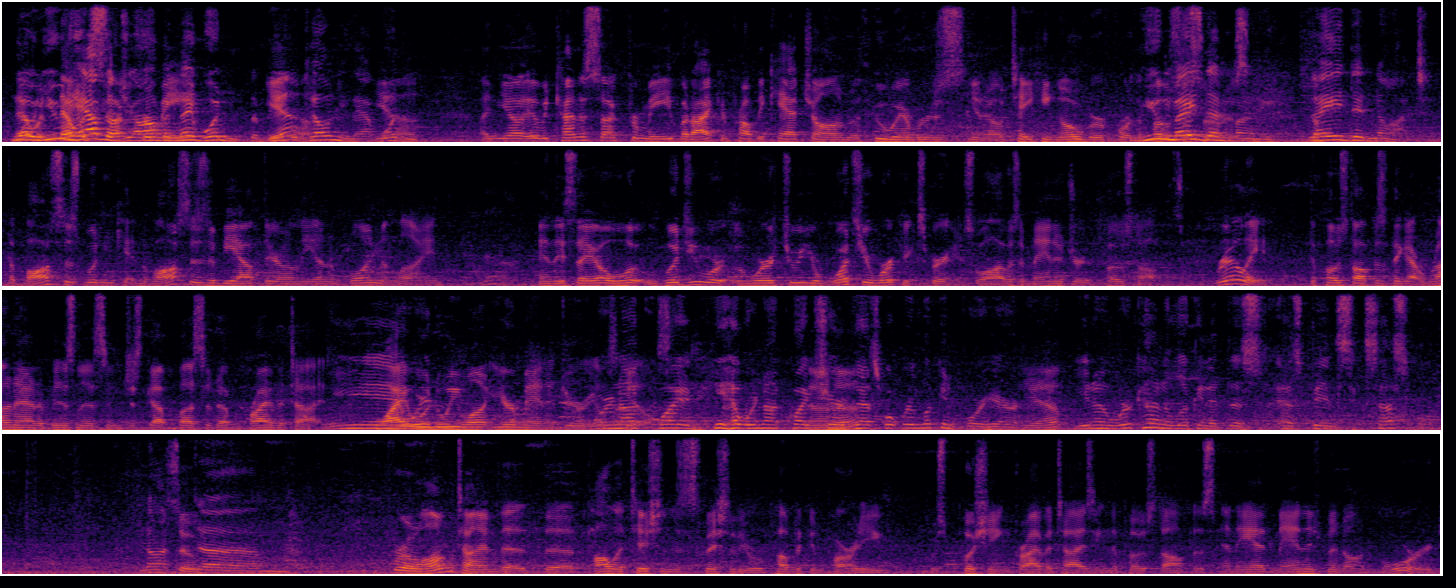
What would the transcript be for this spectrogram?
No, would- you have a job, and they wouldn't. The people telling you that yeah. wouldn't. And you know, it would kind of suck for me, but I could probably catch on with whoever's you know taking over for the. You postal made them service. money. The, They did not. the bosses wouldn't. Ca- the bosses would be out there on the unemployment line, Yeah. and they say, "Oh, what, would you work? What's your, what's your work experience?" Well, I was a manager at the post office. Really? The post office they got run out of business and just got busted up and privatized. Yeah, Why would we want your managerial We're not skills? quite, yeah, we're not quite sure if Uh-huh. that's what we're looking for here. Yep. You know, we're kind of looking at this as being successful, not. So- um, for a long time, the, the politicians, especially the Republican Party, was pushing privatizing the post office, and they had management on board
